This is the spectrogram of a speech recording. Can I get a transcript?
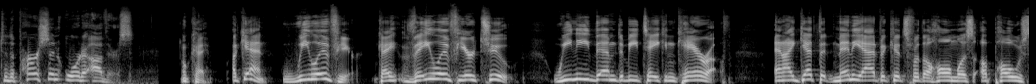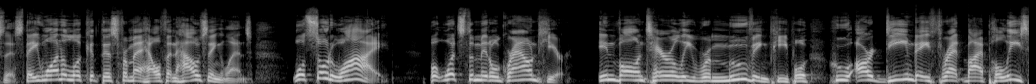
to the person or to others. Okay. Again, we live here. Okay. They live here too. We need them to be taken care of. And I get that many advocates for the homeless oppose this. They want to look at this from a health and housing lens. Well, so do I. But what's the middle ground here? Involuntarily removing people who are deemed a threat by police,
